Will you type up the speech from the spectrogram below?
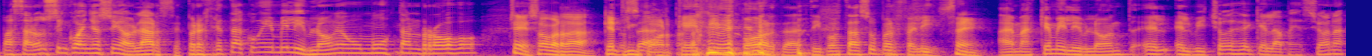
Pasaron cinco años sin hablarse. Pero es que está con Emily Blunt en un Mustang rojo. Sí, eso es verdad. ¿Qué te O sea, importa? ¿Qué te importa? El tipo está súper feliz. Sí. Además que Emily Blunt, el, el bicho desde que la menciona,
